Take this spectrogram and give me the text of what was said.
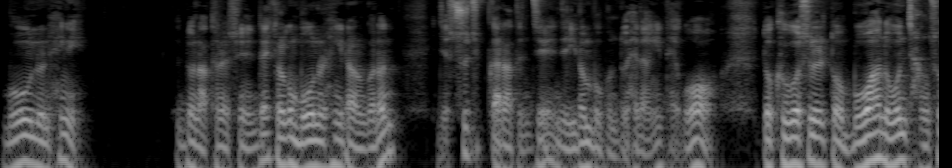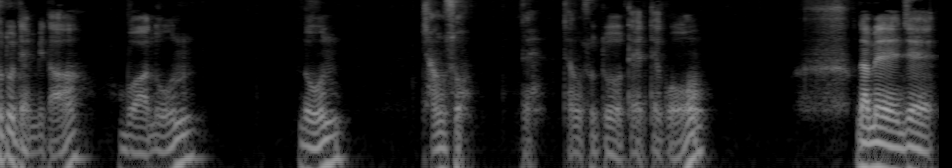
모으는 행위도 나타날 수 있는데 결국 모으는 행위라는 거는 이제 수집가라든지 이제 이런 부분도 해당이 되고 또 그것을 또 모아놓은 장소도 됩니다. 모아놓은 놓은 장소, 네, 장소도 되, 되고 그 다음에 이제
